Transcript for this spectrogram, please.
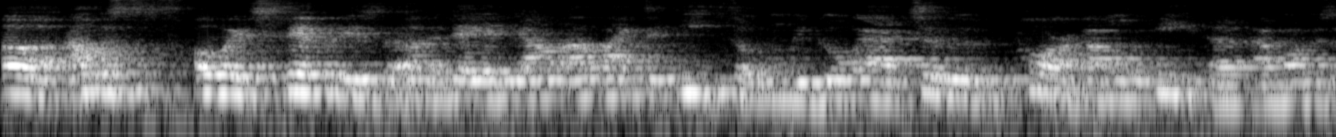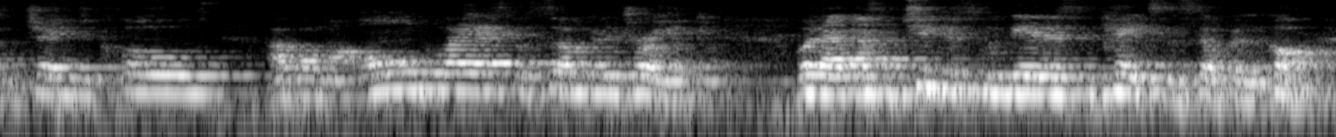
Uh, I was over at Stephanie's the other day, and y'all, I like to eat, so when we go out to the park, I'm gonna eat. Uh, I bought me some change of clothes. I bought my own glass for something to drink, but I got some chicken spaghetti and some cakes and stuff in the car.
